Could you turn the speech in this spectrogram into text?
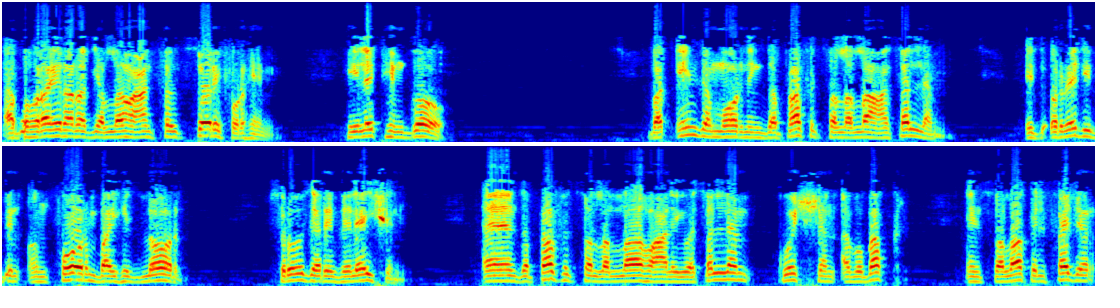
Abu Huraira radiallahu anh felt sorry for him. He let him go. But in the morning, the Prophet sallallahu alaihi wasallam is already been informed by his Lord through the revelation. And the Prophet sallallahu alaihi wasallam questioned Abu Bakr in Salat al-Fajr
